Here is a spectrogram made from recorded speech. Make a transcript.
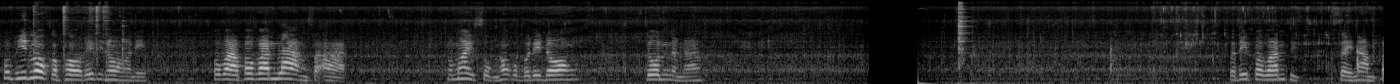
พวกพิษโรคกระเพาะได้พี่น้องอันนี้เพราะว่าประวันล่างสะอาดทำไมสมเขากับบริดองดนน่ะนะปฏิประวันสิใส่น้ำไป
